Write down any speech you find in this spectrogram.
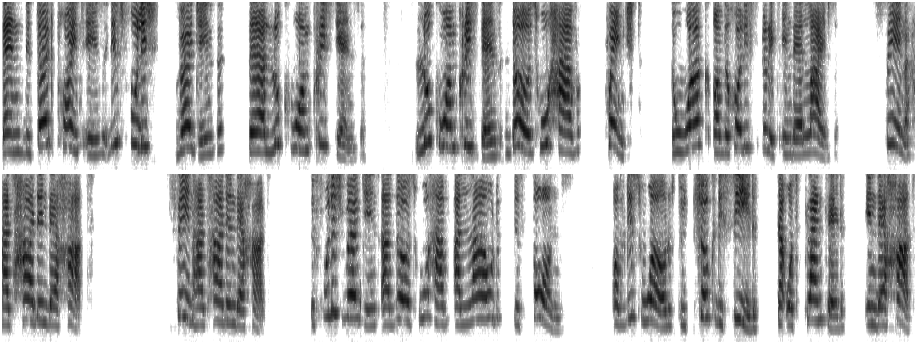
Then the third point is these foolish virgins, they are lukewarm Christians. Lukewarm Christians, those who have quenched the work of the Holy Spirit in their lives. Sin has hardened their heart. Sin has hardened their heart. The foolish virgins are those who have allowed the thorns of this world to choke the seed that was planted in their heart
